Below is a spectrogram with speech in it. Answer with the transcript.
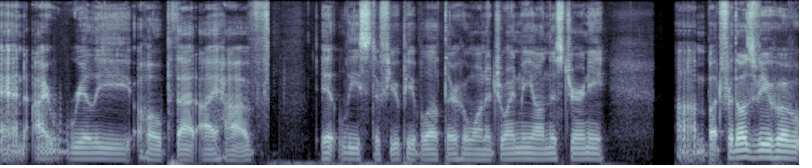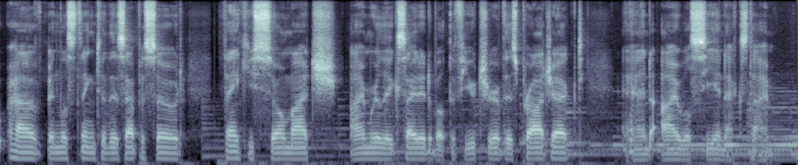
And I really hope that I have at least a few people out there who want to join me on this journey. Um, but for those of you who have been listening to this episode, thank you so much. I'm really excited about the future of this project, and I will see you next time.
